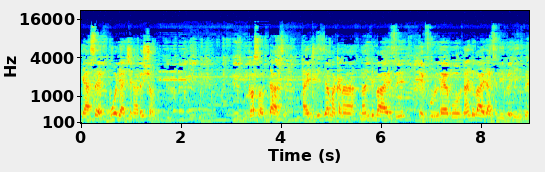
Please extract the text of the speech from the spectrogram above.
dia self gbuo dia generation. Because of that anyị jirizie maka na ndị be efuru emu na ndị be anyị daziri iberibe.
